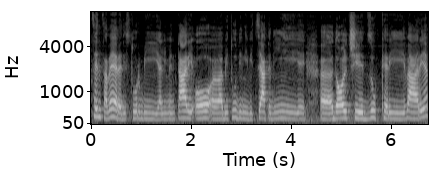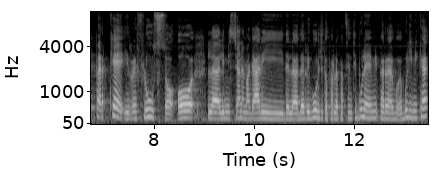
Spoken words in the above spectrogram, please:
senza avere disturbi alimentari o eh, abitudini viziate di eh, dolci e zuccheri varie perché il reflusso o l'emissione magari del, del, rigurgito per le pazienti bulimi, per bulimiche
